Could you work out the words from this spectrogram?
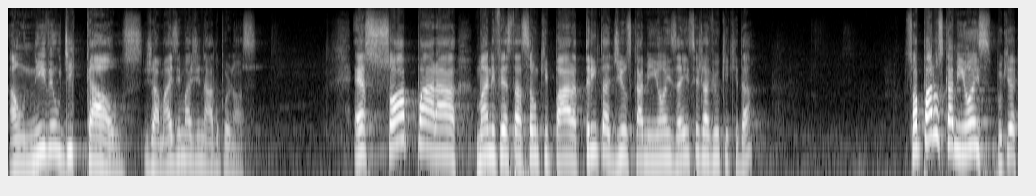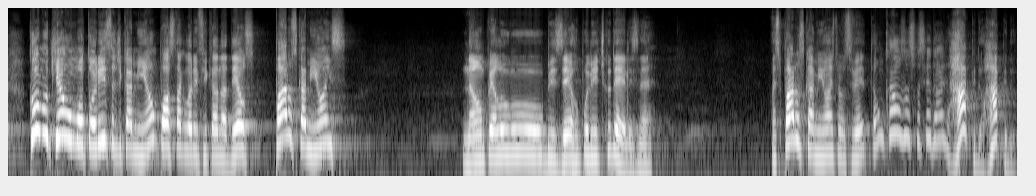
a um nível de caos jamais imaginado por nós. É só parar manifestação que para 30 dias os caminhões aí, você já viu o que, que dá? Só para os caminhões, porque como que eu, um motorista de caminhão, posso estar glorificando a Deus? Para os caminhões. Não pelo bezerro político deles, né? Mas para os caminhões, para você ver, está um caos na sociedade. Rápido, rápido.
